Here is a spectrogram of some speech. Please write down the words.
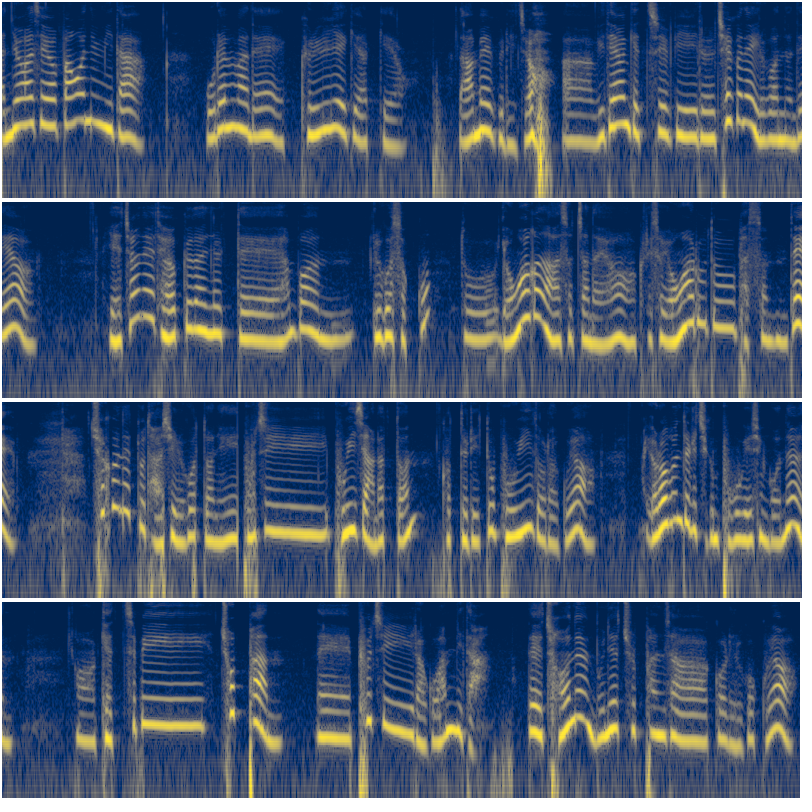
안녕하세요 빵원입니다. 오랜만에 글 얘기할게요. 남의 글이죠. 아, 위대한 개츠비를 최근에 읽었는데요. 예전에 대학교 다닐 때 한번 읽었었고 또 영화가 나왔었잖아요. 그래서 영화로도 봤었는데 최근에 또 다시 읽었더니 보지 보이지 않았던 것들이 또 보이더라고요. 여러분들이 지금 보고 계신 거는 어, 개츠비 초판의 표지라고 합니다 네, 저는 문예출판사 걸 읽었고요.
